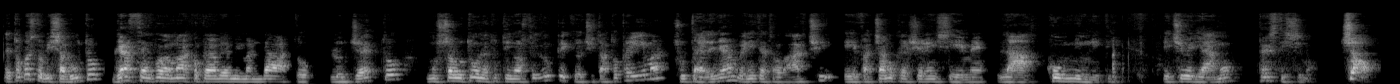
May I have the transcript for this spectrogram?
Detto questo vi saluto, grazie ancora Marco per avermi mandato l'oggetto, un salutone a tutti i nostri gruppi che ho citato prima, su Telegram venite a trovarci e facciamo crescere insieme la community e ci vediamo prestissimo. Ciao!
